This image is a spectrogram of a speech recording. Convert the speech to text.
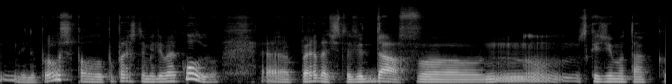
він не порушив правила. По-перше, там ліве коло е, передачу то віддав, е, ну, скажімо так,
